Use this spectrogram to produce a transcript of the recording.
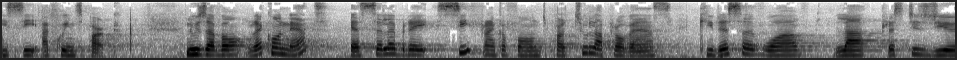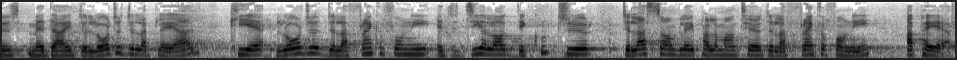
ici à Queen's Park. Nous avons reconnaître et célébrer six francophones par toute la province qui recevront la prestigieuse médaille de l'Ordre de la Pléiade qui est l'Ordre de la francophonie et du dialogue des cultures de l'Assemblée parlementaire de la francophonie, APF.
